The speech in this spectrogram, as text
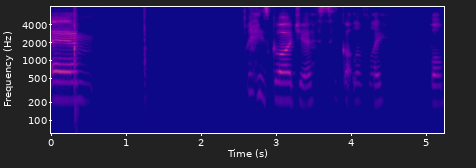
Um, he's gorgeous. He's got lovely bum.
